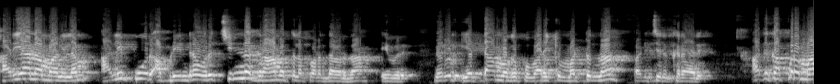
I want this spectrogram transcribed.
ஹரியானா மாநிலம் அலிப்பூர் அப்படின்ற ஒரு சின்ன கிராமத்துல பிறந்தவர் தான் இவர். வெறும் எட்டாம் வகுப்பு வரைக்கும் மட்டும்தான் படிச்சிருக்கிறாரு. அதுக்கப்புறமா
